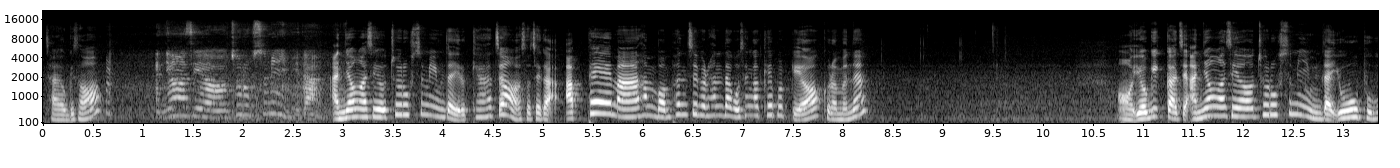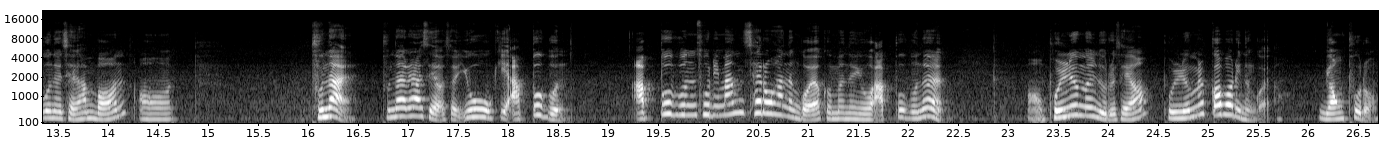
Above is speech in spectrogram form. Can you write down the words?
자 여기서 안녕하세요. 초록수민입니다. 안녕하세요. 초록수미입니다. 이렇게 하죠? 그래서 제가 앞에만 한번 편집을 한다고 생각해 볼게요. 그러면은 어, 여기까지. 안녕하세요. 초록수미입니다. 요 부분을 제가 한번 어, 분할 분할을 하세요. 그래서 여기 앞부분 앞부분 소리만 새로 하는 거예요. 그러면은 요 앞부분을 어, 볼륨을 누르세요. 볼륨을 꺼버리는 거예요. 0%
